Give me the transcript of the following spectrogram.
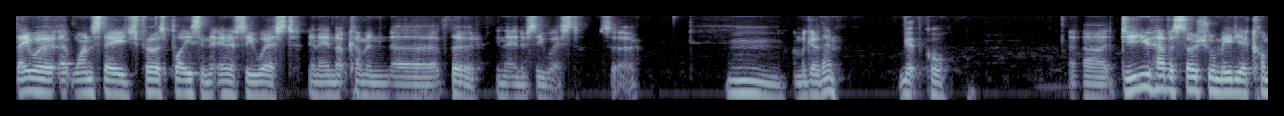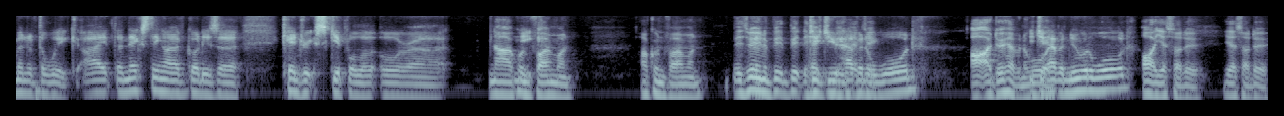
they were at one stage first place in the NFC West and they end up coming uh, third in the NFC West. So Mm. I'm gonna go them. Yep, cool. Uh, do you have a social media comment of the week? I the next thing I've got is a Kendrick Skip or, or uh, No, I couldn't Nick. find one. I couldn't find one. It's been a bit. bit did you hectic- have an award? Oh, I do have an award. Did you have a new award? Oh, yes, I do. Yes, I do.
